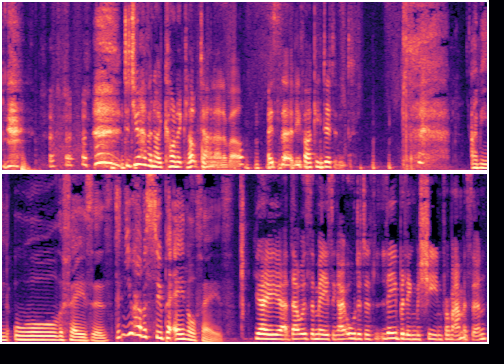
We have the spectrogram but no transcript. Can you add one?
Did you have an iconic lockdown, Annabel? I certainly fucking didn't. I mean, all the phases. Didn't you have a super anal phase? Yeah, yeah, yeah. That was amazing. I ordered a labeling machine from Amazon,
